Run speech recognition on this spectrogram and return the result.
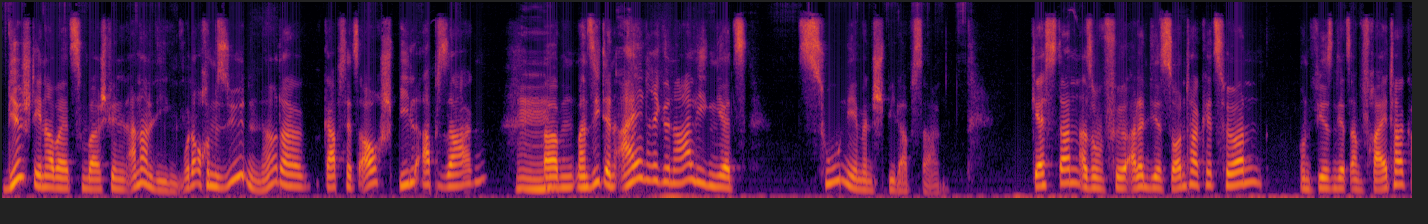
Wir stehen aber jetzt zum Beispiel in den anderen Ligen oder auch im Süden, ne? da gab es jetzt auch Spielabsagen. Mhm. Ähm, man sieht in allen Regionalligen jetzt zunehmend Spielabsagen. Gestern, also für alle, die es Sonntag jetzt hören, und wir sind jetzt am Freitag,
